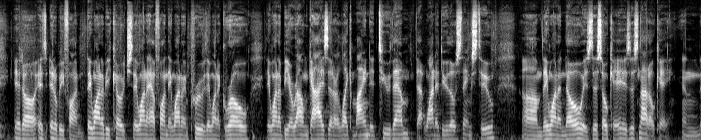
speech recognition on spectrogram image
it uh, it'll be fun. They want to be coached. They want to have fun. They want to improve. They want to grow. They want to be around guys that are like-minded to them that want to do those things too. Um, they want to know: Is this okay? Is this not okay? and,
